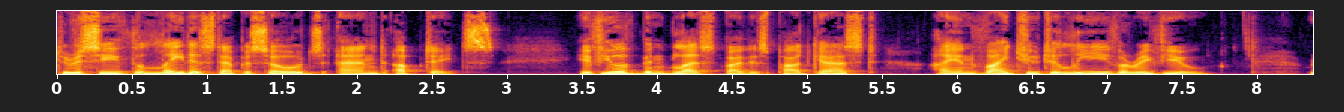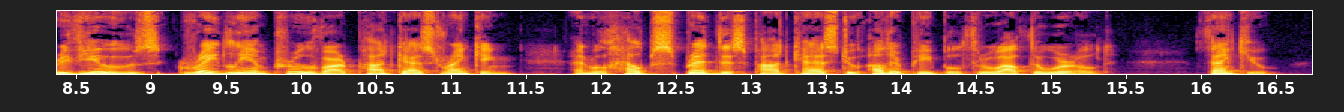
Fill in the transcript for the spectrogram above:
to receive the latest episodes and updates. If you have been blessed by this podcast, I invite you to leave a review. Reviews greatly improve our podcast ranking and will help spread this podcast to other people throughout the world. Thank you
